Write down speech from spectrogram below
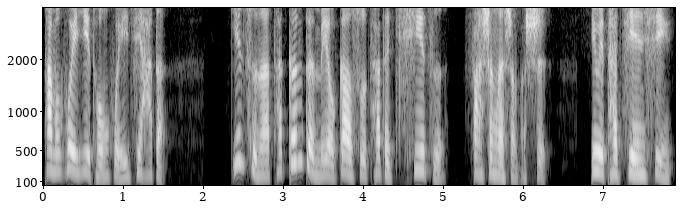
他们会一同回家的。因此呢，他根本没有告诉他的妻子发生了什么事，因为他坚信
